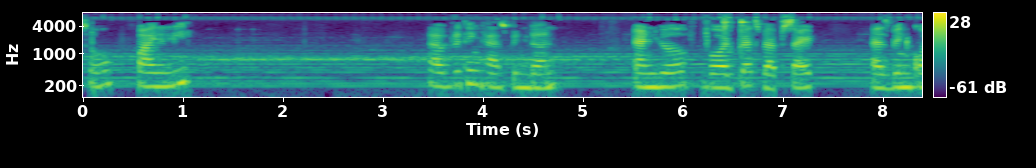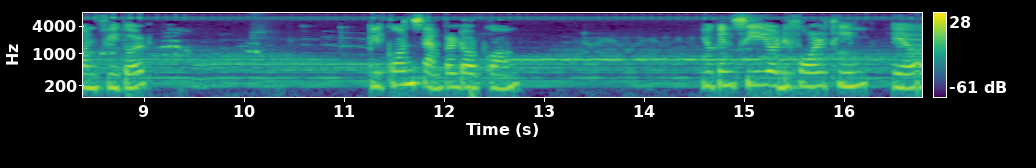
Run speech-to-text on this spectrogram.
So finally everything has been done and your WordPress website has been configured click on sample.com you can see your default theme here.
